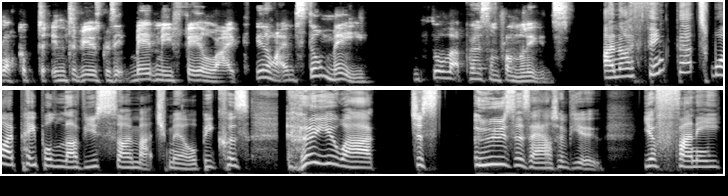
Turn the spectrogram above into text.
rock up to interviews because it made me feel like, you know, I'm still me. I'm still that person from Leeds. And I think that's why people love you so much, Mel, because who you are just oozes out of you. You're funny,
